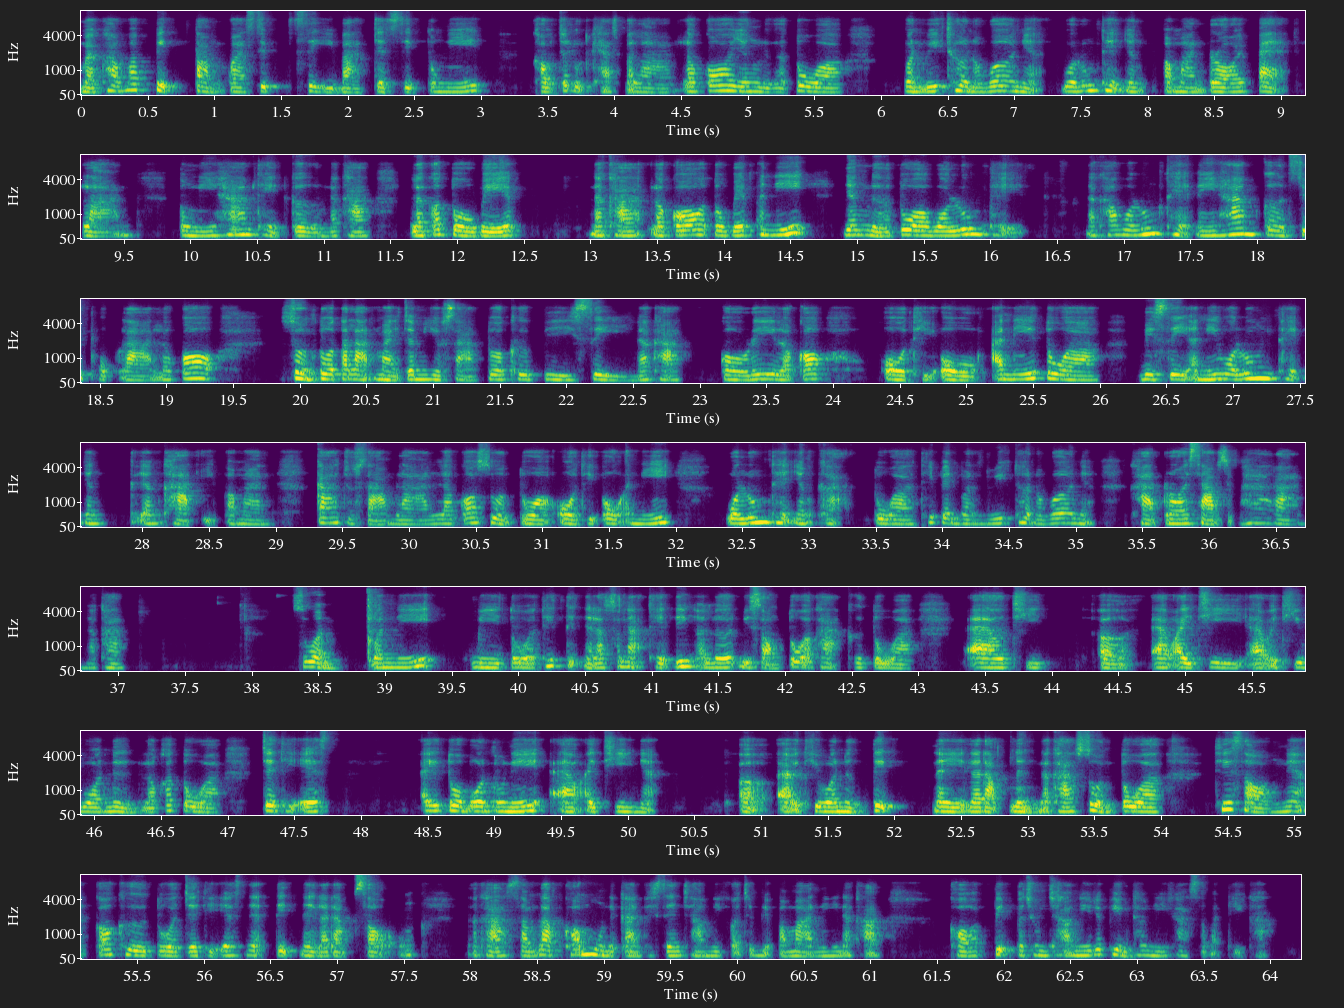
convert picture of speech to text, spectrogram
หมายความว่าปิดต่ำกว่า 14 บาท 70 ตรงนี้ เขาจะหลุด cash balance แล้วก็ยังเหลือตัว one week turnover เนี่ย volume trade ยังประมาณ 108 ล้าน ตรงนี้ห้ามเทรดเกินนะคะ แล้วก็ตัวเวฟนะคะ แล้วก็ตัวเวฟอันนี้ยังเหลือตัว volume trade นะคะ volume trade ในห้ามเกิน 16 ล้าน แล้วก็ ส่วนตัวตลาดใหม่จะมีอยู่ 3 ตัวคือ BC นะคะ g o r y แล้วก็ OTO อันนี้ตัว BC อันนี้ volume trade ยังยังขาดอีกประมาณ 9.3 ล้าน แล้วก็ส่วนตัว OTO อันนี้ volume trade ยังขาดตัวที่เป็น one week turnover เนี่ยขาด 135 ล้านนะคะ ส่วนวันนี้มีตัวที่ติดในลักษณะ trading alert มี 2 ตัวค่ะ คือตัว LT เอ่อ LIT LIT w 1แล้วก็ตัว JTS ไอตัวบนตรงนี้ LIT เนี่ยเอ่อ LIT w 1ติดในระดับหนะคะ ส่วนตัวที่2เนี่ยก็คือตัว JTS เนี่ยติดในระดับ2นะคะสำหรับข้อมูลในการพรีเซนต์เช้านี้ก็จะมีประมาณนี้นะคะ ขอปิดประชุมเช้านี้ด้วยเพียงเท่านี้ค่ะ สวัสดีค่ะ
